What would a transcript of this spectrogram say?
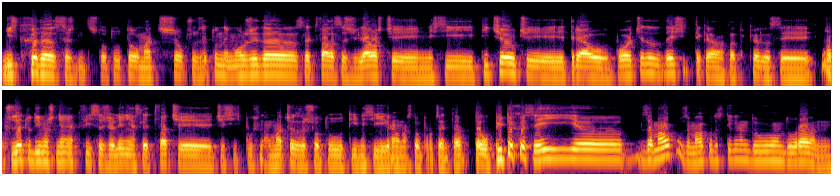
Не искаха да, защото този матч общо взето не може да след това да съжаляваш, че не си тичал, че е трябвало повече да дадеш и така нататък. Да се... Общо взето да имаш някакви съжаления след това, че, че си изпуснал матча, защото ти не си играл на 100%. Те опитаха се и а, за малко, за малко да стигнем до, до равен.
